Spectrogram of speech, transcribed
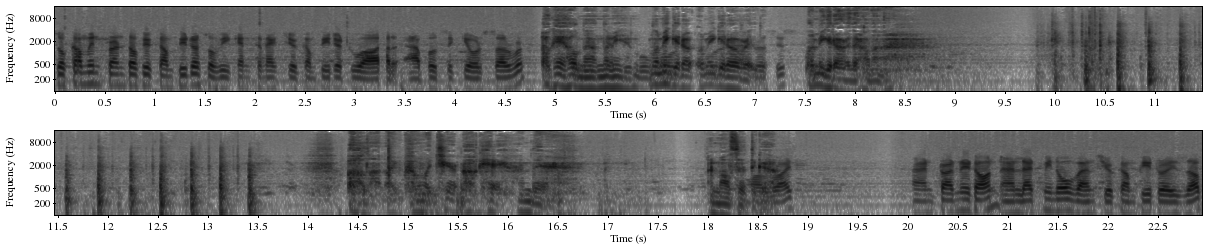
So come in front of your computer so we can connect your computer to our Apple Secure server. Okay, hold on. Let me let me get o- let me get over it. Let me get over there. Hold on. Hold on. Pull my chair. Okay, I'm there. I'm all set to All go. right. And turn it on and let me know once your computer is up.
